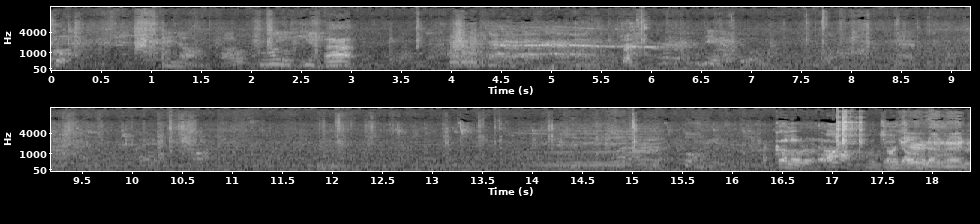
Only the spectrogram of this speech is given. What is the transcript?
错，哎呀，啊，厨房有皮。哎，还咯溜溜的啊，较劲儿的。这这。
